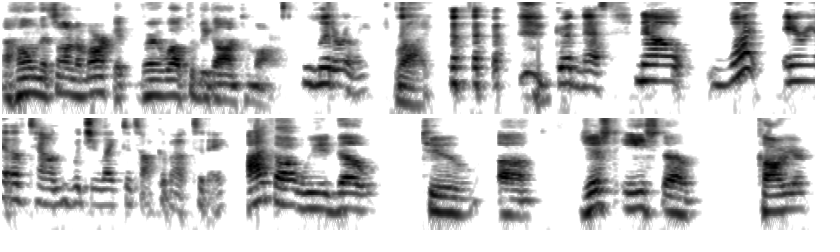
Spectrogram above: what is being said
a home that's on the market very well could be gone tomorrow. Literally. Right. Goodness. Now, what area of town would you like to talk about today? I thought we'd go to uh, just east of Collier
